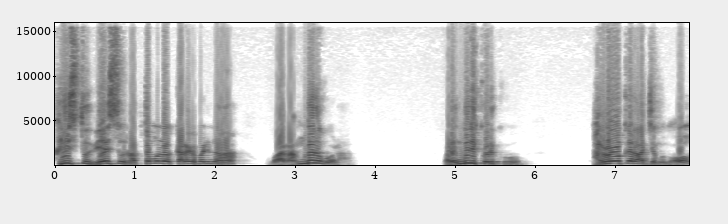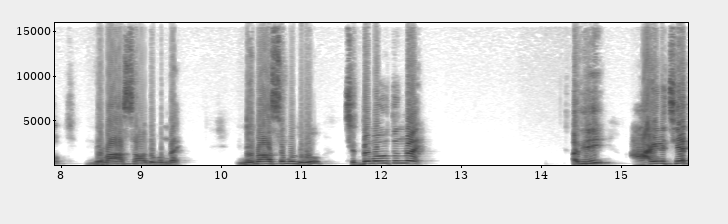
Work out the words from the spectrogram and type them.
క్రీస్తు వేసు రక్తములో కడగబడిన వారందరూ కూడా వారందరి కొరకు పరలోక రాజ్యములో నివాసాలు ఉన్నాయి. నివాసములు సిద్ధమవుతున్నాయి. అవి ఆయన చేతి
